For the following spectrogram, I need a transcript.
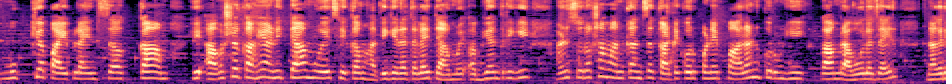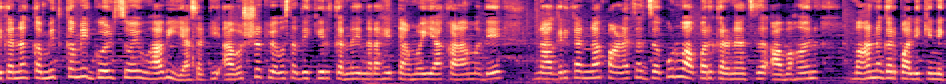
मुख्य पाईपलाईनचं काम हे आवश्यक आहे आणि त्यामुळेच हे काम हाती घेण्यात आलंय. त्यामुळे अभियांत्रिकी आणि सुरक्षा मानकांचं काटेकोरपणे पालन करून ही काम राबवलं जाईल. नागरिकांना कमीत कमी गैरसोय व्हावी यासाठी आवश्यक व्यवस्था देखील करण्यात येणार आहे. त्यामुळे या काळामध्ये नागरिकांना पाण्याचा जपून वापर करण्याचं आवाहन महानगरपालिकेने केलं.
